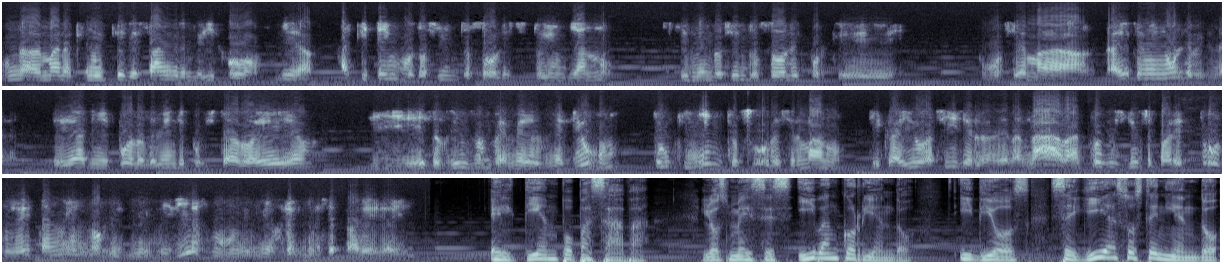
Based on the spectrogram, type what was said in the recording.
Una hermana que me de sangre me dijo, mira, aquí tengo 200 soles, estoy enviando, estoy enviando 200 soles porque, como se llama, ahí también no, le, de mi pueblo le habían depositado a ella, y eso me, me, me dio, son 500 soles, hermano, que cayó así de la, de la nada, entonces yo separé todo, y ahí también, ¿no? Mi, mi, mi diezmo, mi, mi ofrenda, me separé de ahí. El tiempo pasaba, los meses iban corriendo, y Dios seguía sosteniendo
